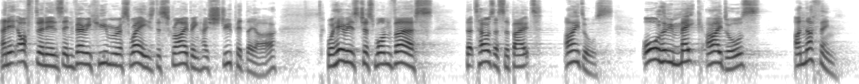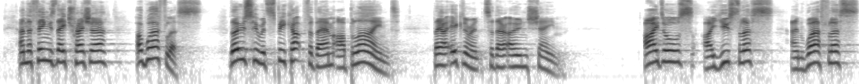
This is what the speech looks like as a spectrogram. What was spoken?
And it often is in very humorous ways describing how stupid they are. Well, here is just one verse that tells us about idols. All who make idols are nothing, and the things they treasure are worthless. Those who would speak up for them are blind, they are ignorant to their own shame. Idols are useless and worthless,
